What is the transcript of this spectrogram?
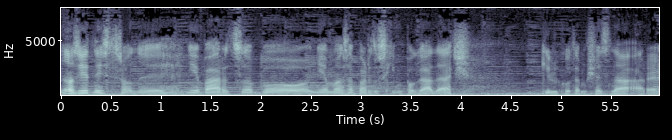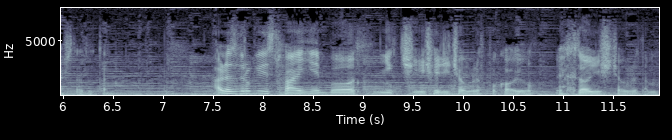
No, z jednej strony nie bardzo, bo nie ma za bardzo z kim pogadać. Kilku tam się zna, a reszta to tak. Ale z drugiej jest fajnie, bo nikt ci nie siedzi ciągle w pokoju. Jak to oni się ciągle tam...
